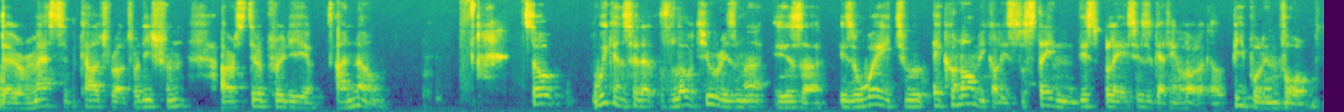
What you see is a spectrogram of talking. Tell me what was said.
their massive cultural tradition, are still pretty unknown. So we can say that slow tourism is a, is a way to economically sustain these places, getting local people involved,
